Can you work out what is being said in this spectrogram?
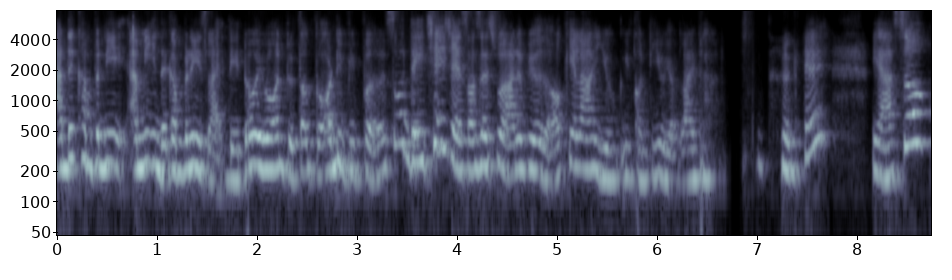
other company, I mean, in the company is like they don't even want to talk to other people. So they change and successful. Other people, okay, lah, you, you continue your life. okay. Yeah. So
